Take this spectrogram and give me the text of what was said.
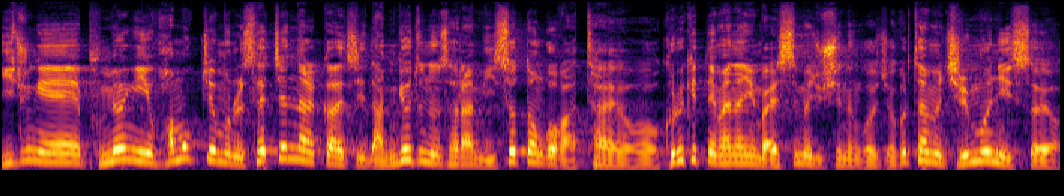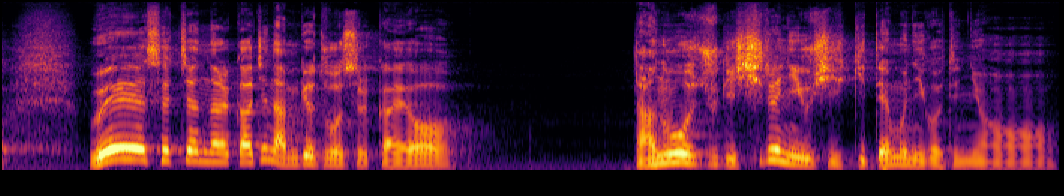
이 중에 분명히 화목제물을 셋째 날까지 남겨두는 사람이 있었던 것 같아요. 그렇기 때문에 하나님이 말씀해 주시는 거죠. 그렇다면 질문이 있어요. 왜 셋째 날까지 남겨두었을까요? 나누어 주기 싫은 이웃이 있기 때문이거든요.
